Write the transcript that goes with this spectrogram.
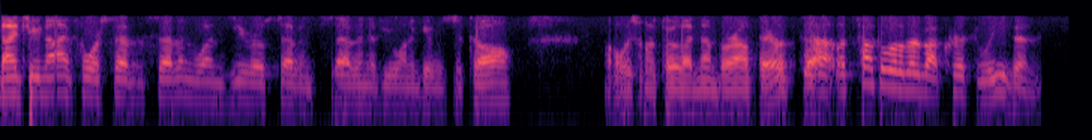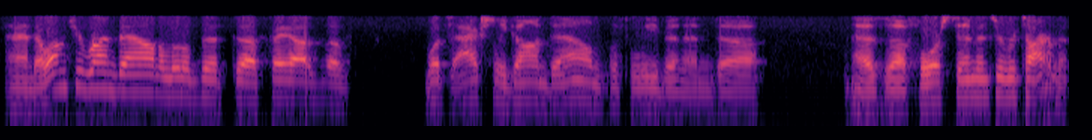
Nine two nine four seven seven one zero seven seven. If you want to give us a call, always want to throw that number out there. Let's uh, let's talk a little bit about Chris Leben, and uh, why don't you run down a little bit, uh, Fayaz, of what's actually gone down with Leben and uh, has uh, forced him into retirement.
